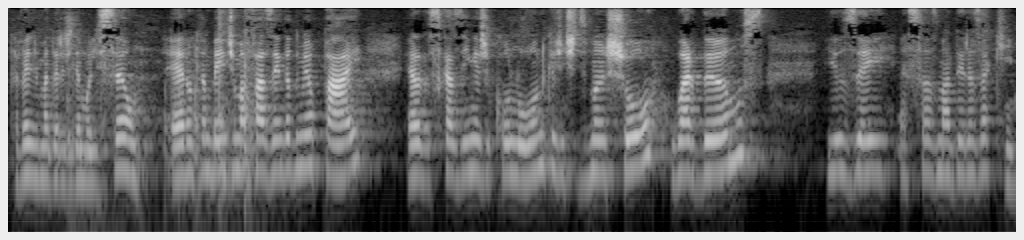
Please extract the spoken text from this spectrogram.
tá vendo, de madeira de demolição, eram também de uma fazenda do meu pai, era das casinhas de colono que a gente desmanchou, guardamos e usei essas madeiras aqui.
